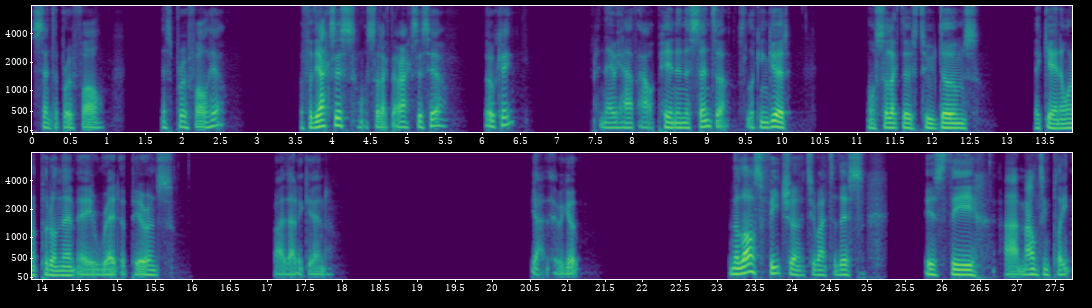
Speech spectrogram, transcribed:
center profile, this profile here. For the axis, we'll select our axis here. Okay. And there we have our pin in the center. It's looking good. We'll select those two domes. Again, I want to put on them a red appearance. Try that again. Yeah, there we go. And the last feature to add to this is the uh, mounting plate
